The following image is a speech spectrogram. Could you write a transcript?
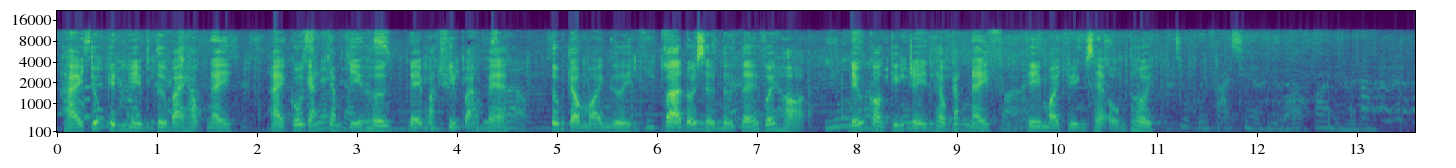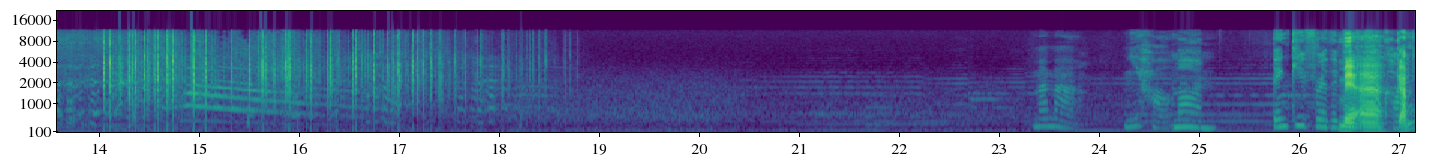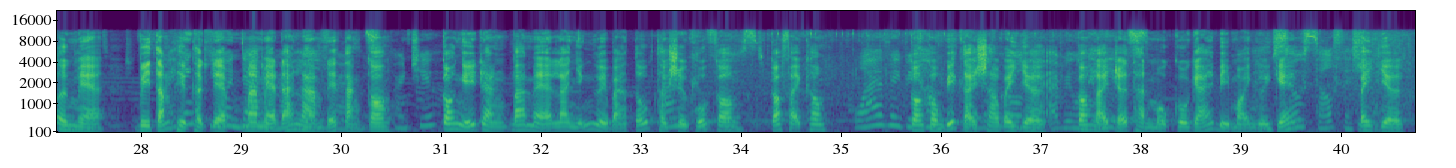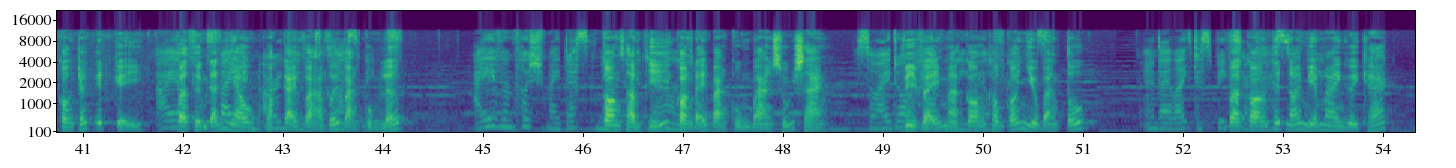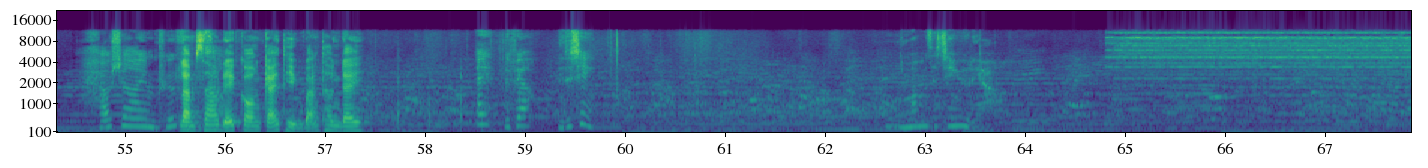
Hãy rút kinh nghiệm từ bài học này, hãy cố gắng chăm chỉ hơn để bắt kịp bạn bè, tôn trọng mọi người và đối xử tử tế với họ. Nếu con kiên trì theo cách này, thì mọi chuyện sẽ ổn thôi. Mẹ à, cảm ơn mẹ vì tấm thiệp thật đẹp mà mẹ đã làm để tặng con. Con nghĩ rằng ba mẹ là những người bạn tốt thật sự của con, có phải không? Con không biết tại sao bây giờ con lại trở thành một cô gái bị mọi người ghét. Bây giờ con rất ích kỷ và thường đánh nhau hoặc cãi vã với bạn cùng lớp. Con thậm chí còn đẩy bạn cùng bàn xuống sàn. Vì vậy mà con không có nhiều bạn tốt và con thích nói mỉa mai người khác. Làm sao để con cải thiện bản thân đây?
